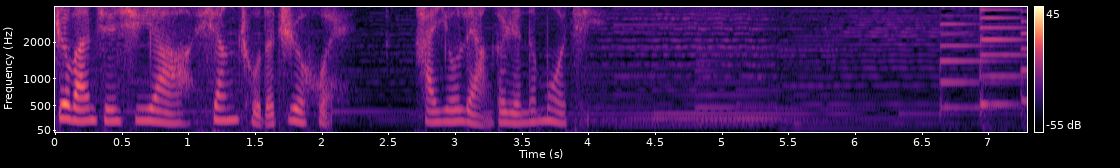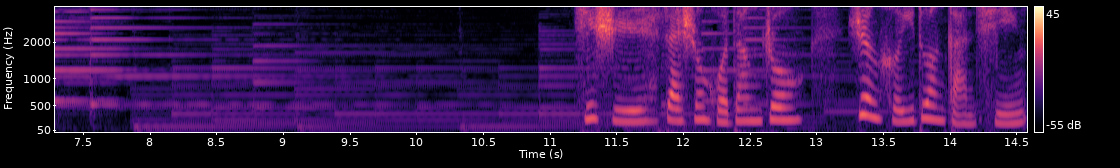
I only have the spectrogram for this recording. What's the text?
这完全需要相处的智慧，还有两个人的默契。其实，在生活当中，任何一段感情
